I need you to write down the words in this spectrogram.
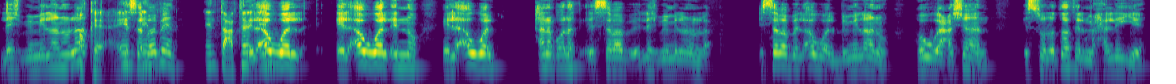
ليش بميلانو لا؟ أوكي لسببين إنت اعطيت الأول الأول إنه الأول أنا بقول لك السبب ليش بميلانو لا. السبب الأول بميلانو هو عشان السلطات المحلية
